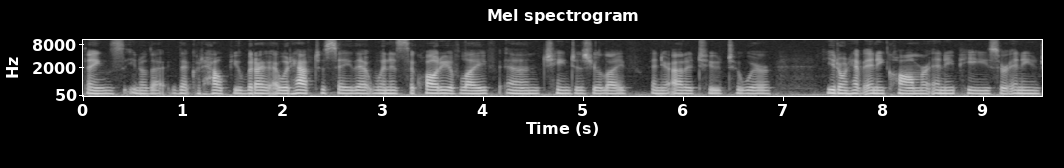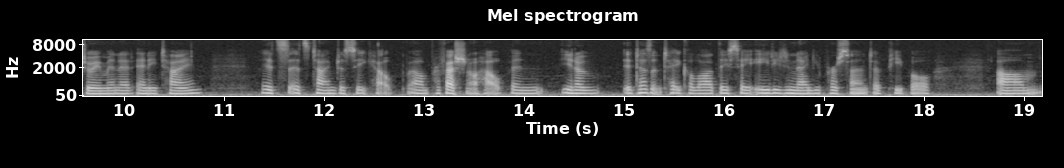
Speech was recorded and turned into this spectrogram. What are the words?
things, you know, that, that could help you. But I, I would have to say that when it's the quality of life and changes your life and your attitude to where you don't have any calm or any peace or any enjoyment at any time, it's it's time to seek help, um, professional help. And you know, it doesn't take a lot. They say 80 to 90 percent of people um,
